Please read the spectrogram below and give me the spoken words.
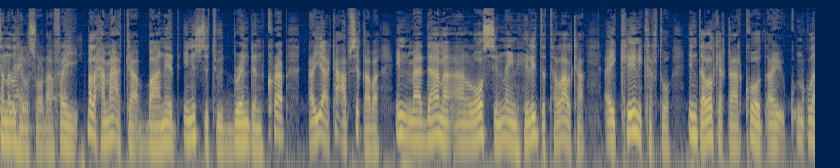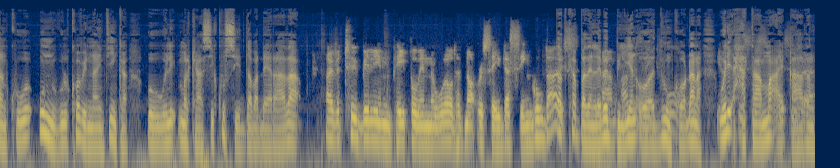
sannadihii la soo dhaafay. madaxa macadka banet institute brendan crab ayaa ka cabsi qaba in maadaama aan loo sinayn helidda tallaalka ay keeni karto in dalalka qaarkood ay noqdaan kuwo u nugul covid nka oo weli markaasi ku sii daba dheeraada. Dad ka badan laba bilyan oo adduunkaoo dhana weli xataa ma ay qaadan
